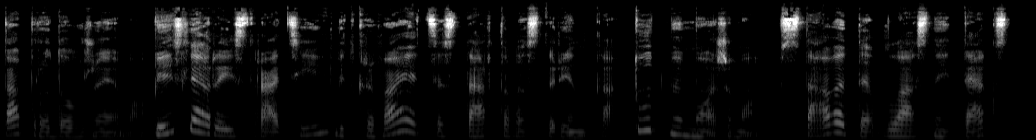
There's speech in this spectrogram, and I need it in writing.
та продовжуємо. Після реєстрації відкривається стартова сторінка. Тут ми можемо вставити власний текст,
